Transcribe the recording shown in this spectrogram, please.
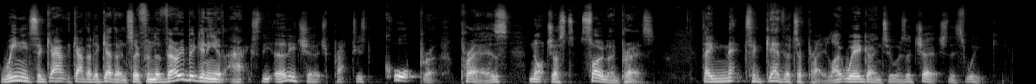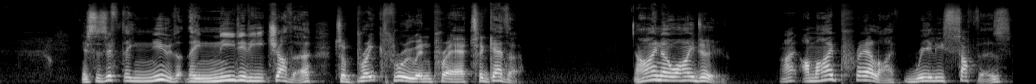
We need to gather together. And so from the very beginning of Acts, the early church practiced corporate prayers, not just solo prayers. They met together to pray, like we're going to as a church this week. It's as if they knew that they needed each other to break through in prayer together. Now, I know I do. Right? My prayer life really suffers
